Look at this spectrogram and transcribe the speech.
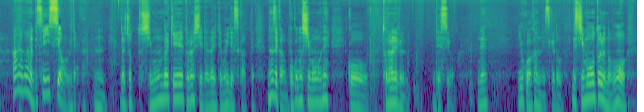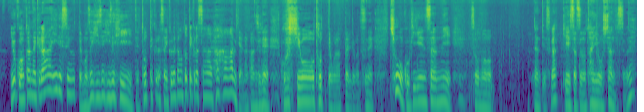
「ああまあ別にいいっすよ」みたいな、うん、じゃあちょっと指紋だけ取らせていただいてもいいですかってなぜか僕の指紋をねこう取られるんですよ。ねよくわかんないですけどで指紋を取るのもよくわかんないけど、ああ、いいですよって、もうぜひぜひぜひって撮ってください。いくらでも撮ってください。ははみたいな感じで、ご指紋を撮ってもらったりとかですね、超ご機嫌さんに、その、何て言うんですか、警察の対応をしたんですよね。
